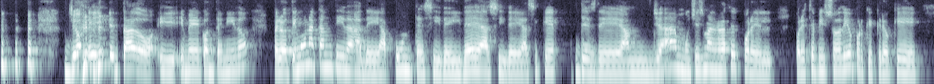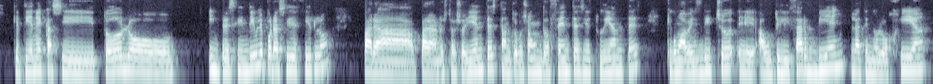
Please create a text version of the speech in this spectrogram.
yo he intentado y, me he contenido, pero tengo una cantidad de apuntes y de ideas y de. Así que desde ya, muchísimas gracias por, el, por este episodio, porque creo que que tiene casi todo lo imprescindible, por así decirlo, para, para, nuestros oyentes, tanto que son docentes y estudiantes, que como habéis dicho, eh, a utilizar bien la tecnología,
